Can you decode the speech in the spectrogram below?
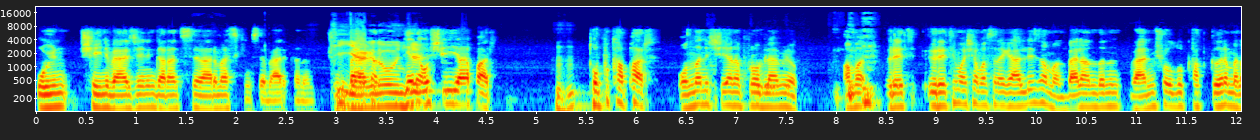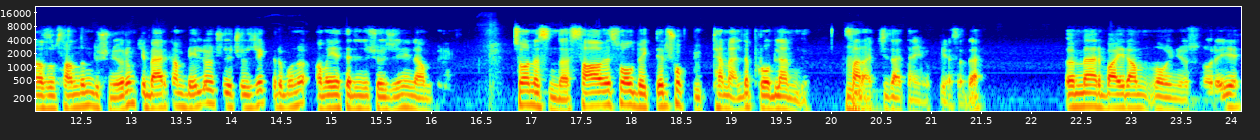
oyun şeyini vereceğinin garantisini vermez kimse Berkan'ın. Ki yerli oyuncu... Gene o şeyi yapar. Hı hı. Topu kapar. Ondan işi yana problem yok. Ama üret, üretim aşamasına geldiği zaman Belanda'nın vermiş olduğu katkıları ben azımsandığını düşünüyorum ki Berkan belli ölçüde çözecektir bunu ama yeterince çözeceğine inanmıyorum. Sonrasında sağ ve sol bekleri çok büyük temelde problemdi. Saratçı zaten yok piyasada. Ömer Bayram'la oynuyorsun orayı.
